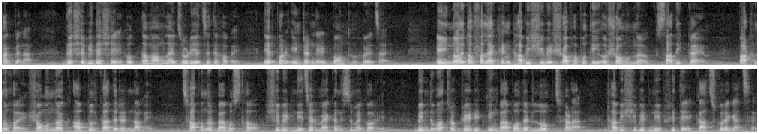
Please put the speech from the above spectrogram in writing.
থাকবে না। দেশে বিদেশে হত্যা মামলায় জড়িয়ে যেতে হবে। এরপর ইন্টারনেট বন্ধ হয়ে যায়। এই নয় দফা লেখেন ঢাবি শিবির সভাপতি ও সমন্বয়ক সাদিক কায়েম। পাঠানো হয় সমন্বয়ক আব্দুল কাদেরের নামে। ছাপানোর ব্যবস্থাও শিবির নিজের মেকানিজমে করে। বিন্দুমাত্র ক্রেডিট কিংবা পদের লোভ ছাড়া ঢাবি শিবির নিভৃতে কাজ করে গেছে।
